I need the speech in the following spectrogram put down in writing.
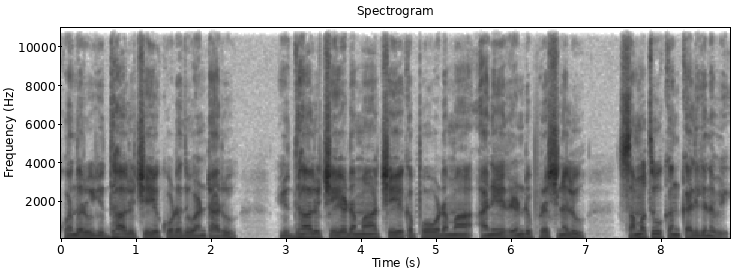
కొందరు యుద్ధాలు చేయకూడదు అంటారు యుద్ధాలు చేయడమా చేయకపోవడమా అనే రెండు ప్రశ్నలు సమతూకం కలిగినవి.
